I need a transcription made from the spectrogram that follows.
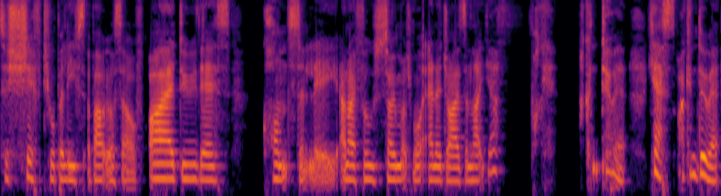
to shift your beliefs about yourself. I do this constantly and I feel so much more energized and like, yeah, fuck it. I can do it. Yes, I can do it.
